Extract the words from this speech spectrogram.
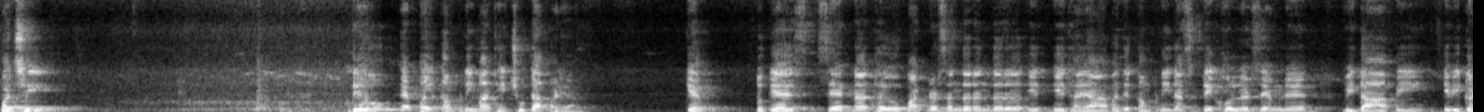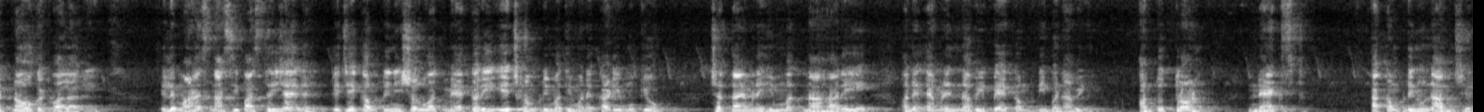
પછી તેઓ એપલ કંપનીમાંથી છૂટા પડ્યા. કેમ? તો કે સેટ ના થયું પાર્ટનર્સ અંદર અંદર એ થયા, બધે કંપનીના સ્ટેક હોલ્ડર્સે એમને વિદા આપી, એવી ઘટનાઓ ઘટવા લાગી. એટલે માણસ નાસીપાસ થઈ જાય ને, કે જે કંપનીની શરૂઆત મેં કરી, એ જ કંપનીમાંથી મને કાઢી મૂક્યો. છતાં એમણે હિંમત ના હારી અને એમણે નવી બે કંપની બનાવી. આમ તો ત્રણ. નેક્સ્ટ આ કંપનીનું નામ છે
